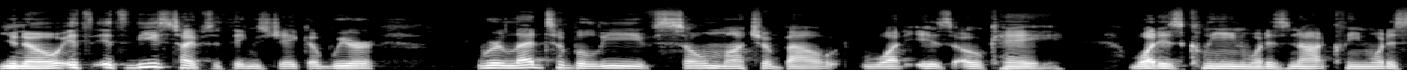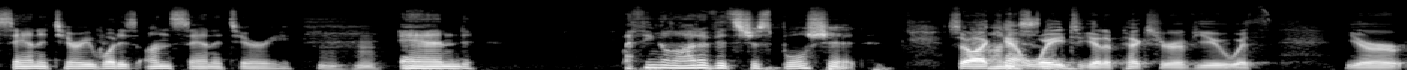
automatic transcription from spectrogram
You know, it's it's these types of things, Jacob. We're we're led to believe so much about what is okay, what is clean, what is not clean, what is sanitary, what is unsanitary. hmm And I think a lot of it's just bullshit. So I can't wait to get a picture of you with your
